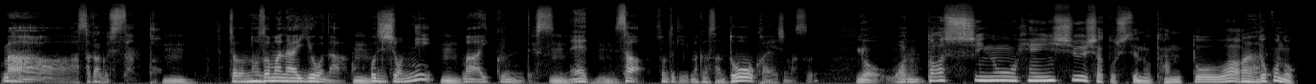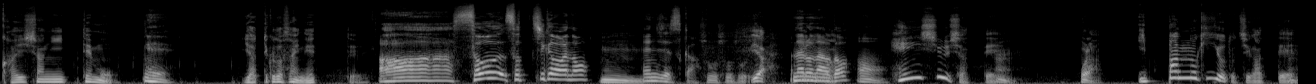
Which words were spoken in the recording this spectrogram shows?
まあ坂口さんとうん。ちょっと望まないようなうん。ポジションに、うん。まあ行くんですね、さあその時牧野さんどう返します？いや私の編集者としての担当はどこの会社に行ってもええ。やってくださいねって。ああそうそっち側のうん。返事ですか、そうそうそう。いやなるほどなるほど、編集者ってうん。ほら一般の企業と違って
